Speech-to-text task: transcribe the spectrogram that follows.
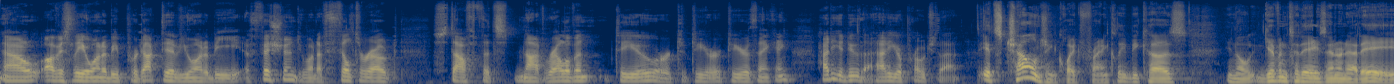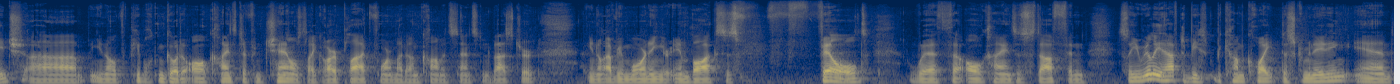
Now, obviously, you want to be productive, you want to be efficient, you want to filter out stuff that's not relevant to you or to, to your to your thinking. How do you do that? How do you approach that? It's challenging, quite frankly, because you know, given today's internet age, uh, you know, people can go to all kinds of different channels, like our platform at Uncommon Sense Investor. You know, every morning your inbox is filled with uh, all kinds of stuff, and so you really have to be, become quite discriminating and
